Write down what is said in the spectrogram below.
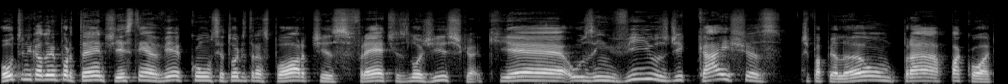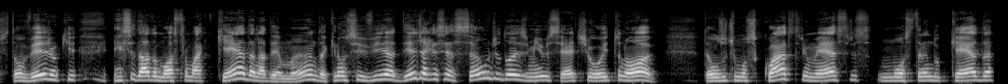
Outro indicador importante, esse tem a ver com o setor de transportes, fretes, logística, que é os envios de caixas de papelão para pacotes. Então vejam que esse dado mostra uma queda na demanda que não se via desde a recessão de 2007, 8, 9. Então, os últimos quatro trimestres mostrando queda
